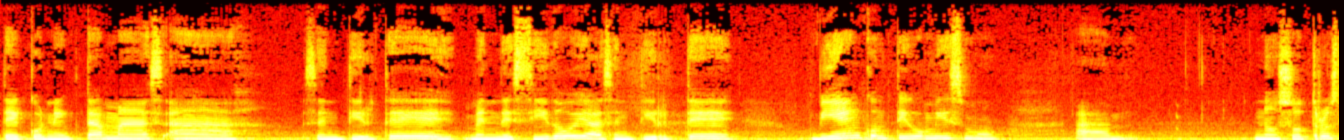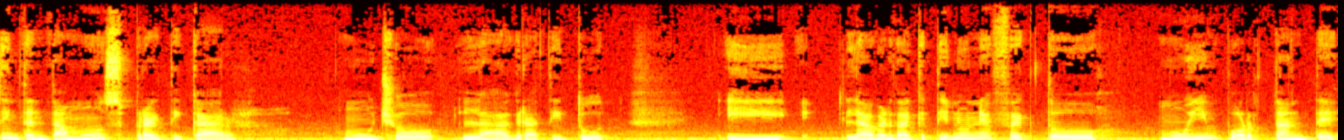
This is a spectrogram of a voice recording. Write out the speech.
te conecta más a sentirte bendecido y a sentirte bien contigo mismo. nosotros intentamos practicar mucho la gratitud y la verdad que tiene un efecto muy importante.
